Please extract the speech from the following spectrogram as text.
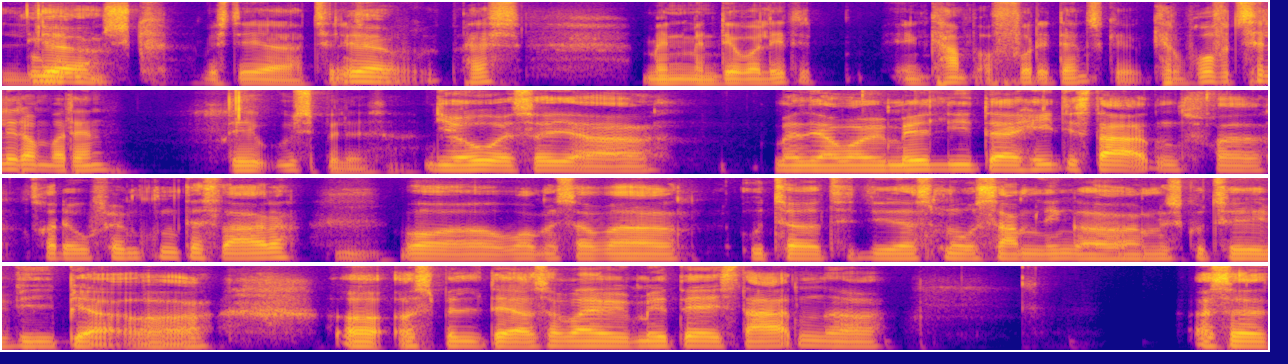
Leonsk, yeah. hvis det er til Ja. pas. Men, men det var lidt en kamp at få det danske. Kan du prøve at fortælle lidt om, hvordan det udspillede sig? Jo, altså jeg... Men jeg var jo med lige der helt i starten, fra jeg tror det var 15, der starter, mm. hvor, hvor man så var udtaget til de der små samlinger, og man skulle til Hvidbjerg og, og, og spille der. Og så var jeg jo med der i starten, og altså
